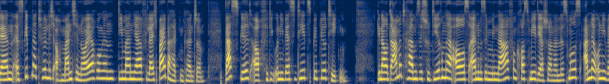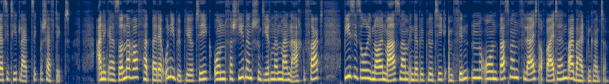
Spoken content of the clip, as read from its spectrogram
Denn es gibt natürlich auch manche Neuerungen, die man ja vielleicht beibehalten könnte. Das gilt auch für die Universitätsbibliotheken. Genau damit haben sich Studierende aus einem Seminar von Cross-Media-Journalismus an der Universität Leipzig beschäftigt. Annika Sonderhoff hat bei der Unibibliothek und verschiedenen Studierenden mal nachgefragt, wie sie so die neuen Maßnahmen in der Bibliothek empfinden und was man vielleicht auch weiterhin beibehalten könnte.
